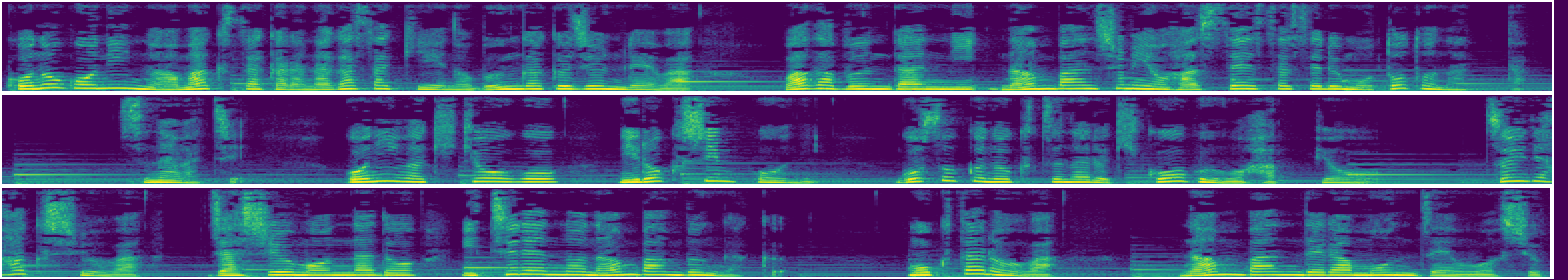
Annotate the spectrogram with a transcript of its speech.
この五人の天草から長崎への文学巡礼は、我が分断に南蛮趣味を発生させる元となった。すなわち、五人は帰郷後、二六新報に五足の靴なる気候文を発表。ついで白州は邪宗門など一連の南蛮文学。木太郎は南蛮寺門前を出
